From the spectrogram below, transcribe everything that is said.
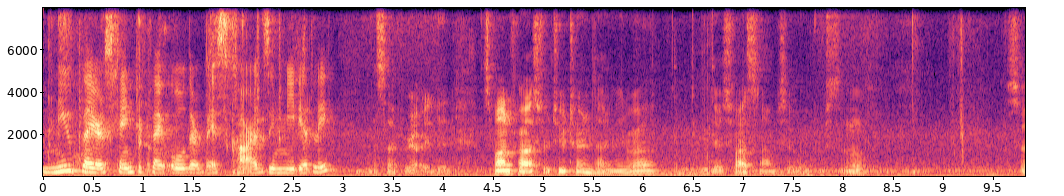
new players tend to play all their best cards immediately. That's I forgot we did. Spawn frost for two turns on a main row. There's frost on so so. So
